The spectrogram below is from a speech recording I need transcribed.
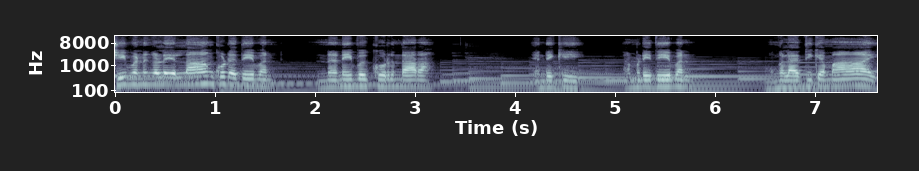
ஜீவனங்களை எல்லாம் கூட தேவன் நினைவு கூர்ந்தாராம். இன்றைக்கு நம்முடைய தேவன் உங்களை அதிகமாய்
